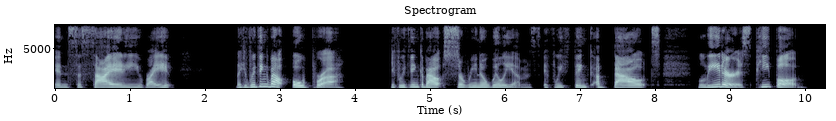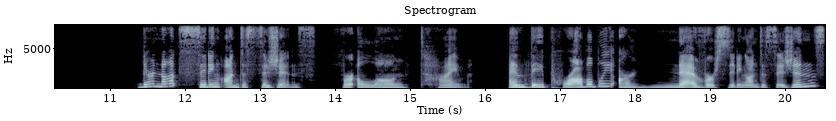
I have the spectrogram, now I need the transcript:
in society, right? Like if we think about Oprah, if we think about Serena Williams, if we think about leaders, people, they're not sitting on decisions for a long time. And they probably are never sitting on decisions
